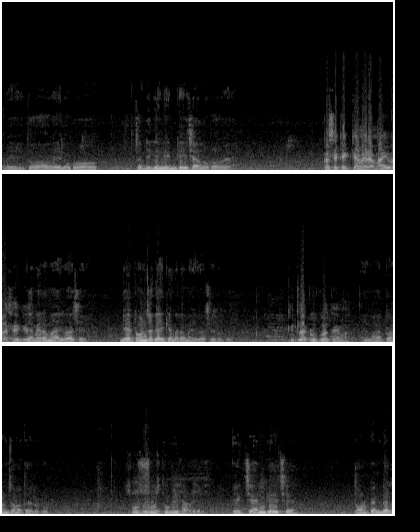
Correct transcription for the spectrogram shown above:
હવે એ તો હવે એ લોકો ચડ્ડી ગેંગ એમ કે છે આ લોકો હવે. કશે કંઈક કેમેરામાં આવ્યા છે કે કેમેરામાં આવ્યા છે. બે ત્રણ જગ્યાએ કેમેરામાં આવ્યા છે એ લોકો. કેટલાક લોકો હતા એમાં? એમાં ત્રણ જણ હતા એ લોકો. શું શું વસ્તુ ગઈ છે આપણે એક ચેન ગઈ છે ત્રણ પેન્ડલ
